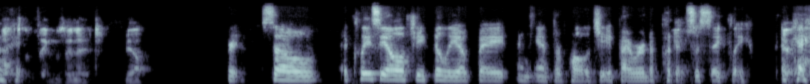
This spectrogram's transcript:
lots Okay. of things in it. Yeah. Great. So ecclesiology, filioque, and anthropology, if I were to put it succinctly. Yeah. Okay.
